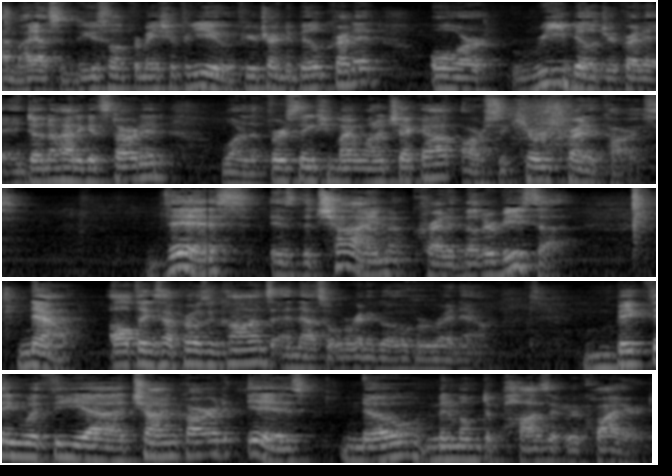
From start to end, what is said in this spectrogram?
I might have some useful information for you. If you're trying to build credit or rebuild your credit and don't know how to get started, one of the first things you might want to check out are secured credit cards. This is the Chime Credit Builder Visa. Now, all things have pros and cons, and that's what we're going to go over right now. Big thing with the uh, Chime card is no minimum deposit required.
